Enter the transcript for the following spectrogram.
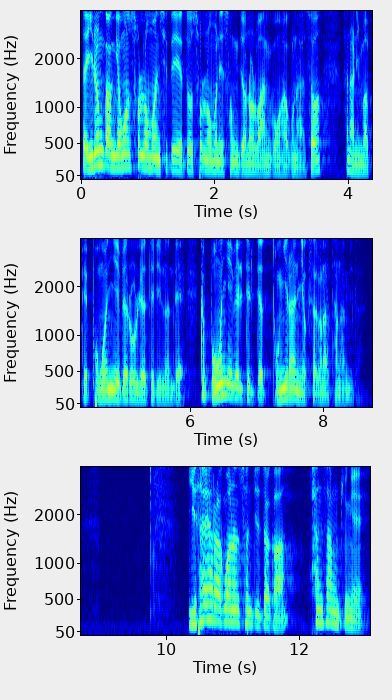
자, 이런 광경은 솔로몬 시대에도 솔로몬의 성전을 완공하고 나서 하나님 앞에 봉헌 예배를 올려 드리는데 그 봉헌 예배를 드릴 때 동일한 역사가 나타납니다. 이사야라고 하는 선지자가 환상 중에 어,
